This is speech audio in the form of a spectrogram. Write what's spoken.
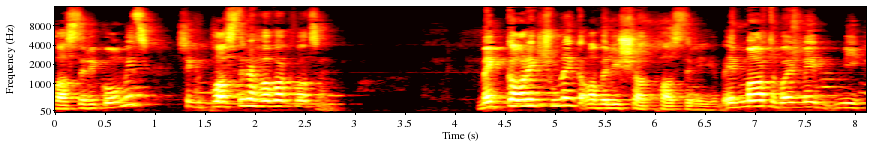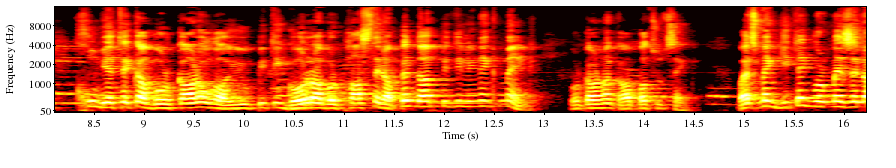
փաստերի կողմից, ասենք փաստերը հավաքված են։ Մենք կարիք չունենք ավելի շատ փաստերի։ Այն մարդը, բայց մի, մի խումբ եթե կա, որ կարող է ու պիտի գոռա, որ փաստեր ապե, դա պիտի լինենք մենք որ կարողանանք ապացուցենք։ Բայց մենք գիտենք, որ մեզ էլ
